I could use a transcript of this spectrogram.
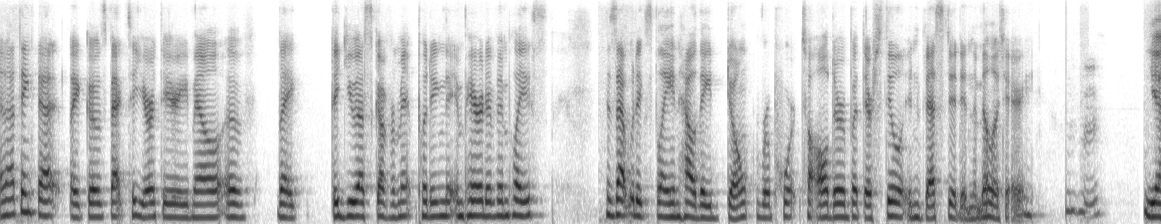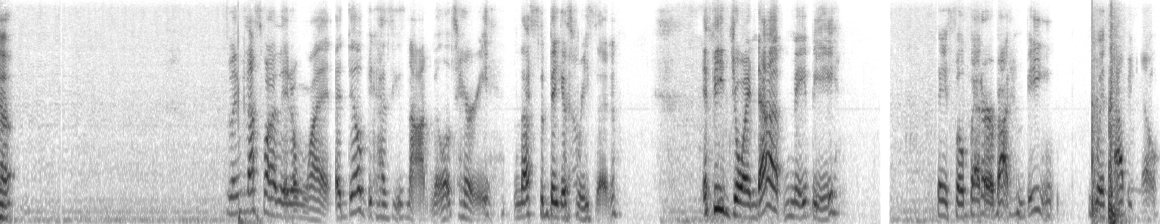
and I think that like goes back to your theory, Mel, of like the US government putting the imperative in place. Because that would explain how they don't report to Alder, but they're still invested in the military. hmm Yeah, maybe that's why they don't want Adil because he's not military. That's the biggest Yeah. reason. If he joined up, maybe they feel better about him being with Abigail.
